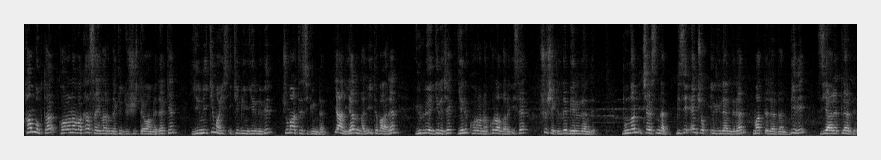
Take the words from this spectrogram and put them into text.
Hamburg'da korona vaka sayılarındaki düşüş devam ederken 22 Mayıs 2021 Cumartesi günden yani yarından itibaren yürürlüğe girecek yeni korona kuralları ise şu şekilde belirlendi. Bunların içerisinden bizi en çok ilgilendiren maddelerden biri ziyaretlerdi.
